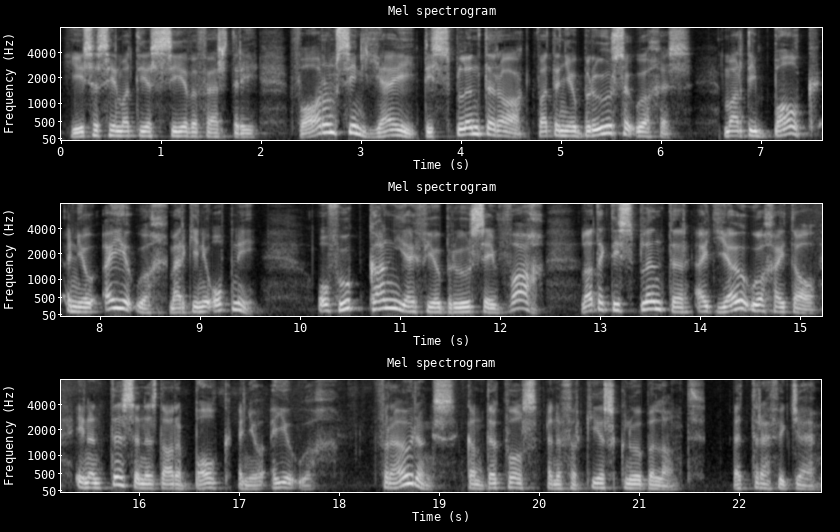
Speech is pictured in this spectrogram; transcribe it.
Jesus sê in Matteus 7 vers 3: "Waarom sien jy die splinte raak wat in jou broer se oog is, maar die balk in jou eie oog merk jy nie op nie?" Of hoe kan jy vir jou broer sê: "Wag, laat ek die splinter uit jou oog uithaal en intussen is daar 'n balk in jou eie oog?" Verhoudings kan dikwels in 'n verkeersknoop beland, 'n traffic jam,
